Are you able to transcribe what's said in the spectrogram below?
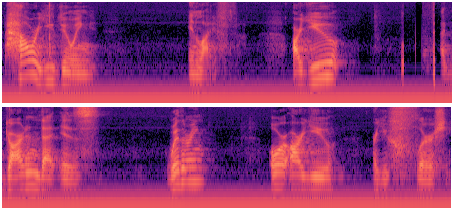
how are you doing in life? Are you that garden that is withering, or are you are you flourishing?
